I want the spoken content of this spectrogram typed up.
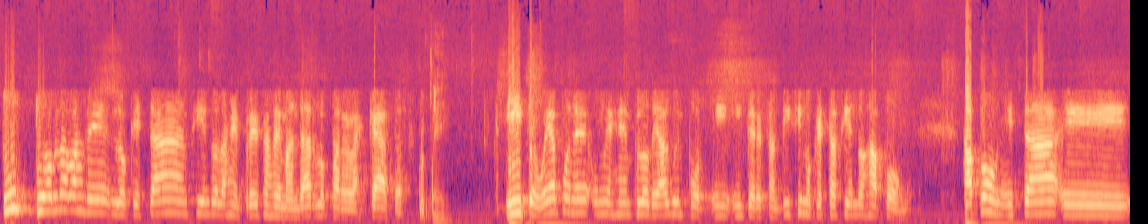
Tú, tú hablabas de lo que están haciendo las empresas de mandarlo para las casas. Sí. Y te voy a poner un ejemplo de algo interesantísimo que está haciendo Japón. Japón está, eh,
